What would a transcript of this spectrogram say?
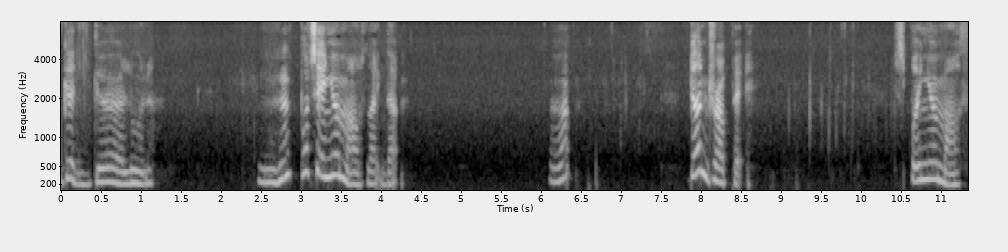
Good girl, Luna. Mm-hmm. Put it in your mouth like that. Uh, don't drop it. Just put in your mouth.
